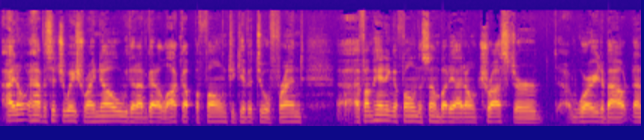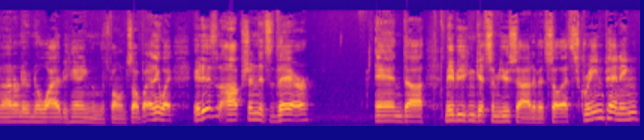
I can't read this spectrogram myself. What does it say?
I don't have a situation where I know that I've got to lock up a phone to give it to a friend. Uh, if I'm handing a phone to somebody I don't trust or worried about, and I don't even know why I'd be handing them the phone. So, but anyway, it is an option. It's there, and uh, maybe you can get some use out of it. So that's screen pinning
